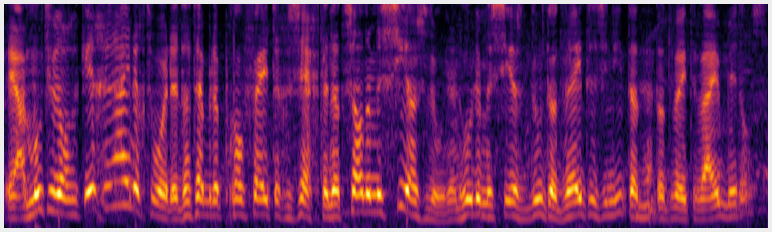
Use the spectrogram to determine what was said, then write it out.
ja, moet u nog een keer gereinigd worden. Dat hebben de profeten gezegd. En dat zal de Messias doen. En hoe de Messias doet, dat weten ze niet. Dat, dat weten wij inmiddels.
